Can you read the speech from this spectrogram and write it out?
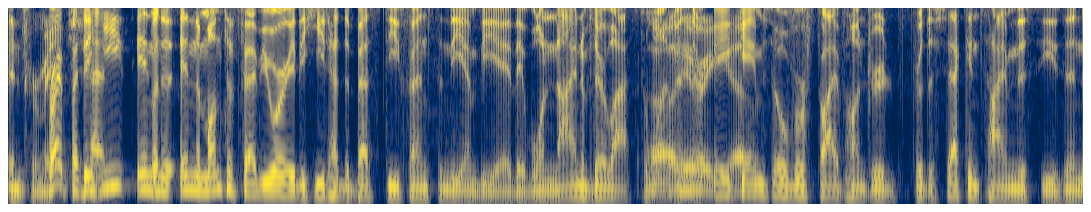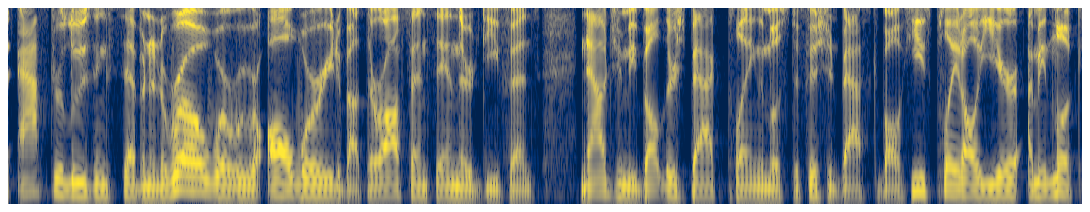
information. Right, But the that- Heat in but- the in the month of February, the Heat had the best defense in the NBA. They've won nine of their last oh, eleven. here They're eight go. games over 500 for the second time this season. After losing seven in a row, where we were all worried about their offense and their defense. Now Jimmy Butler's back, playing the most efficient basketball he's played all year. I mean, look.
